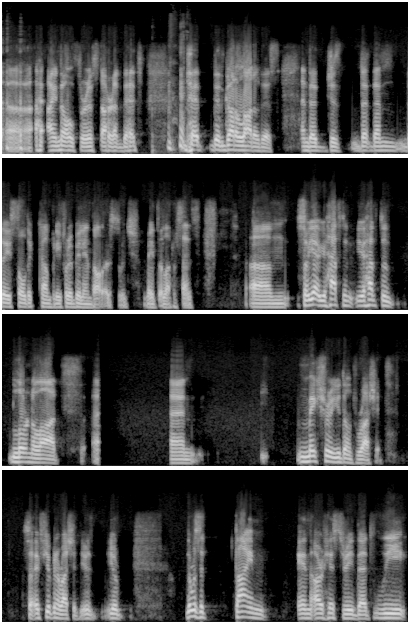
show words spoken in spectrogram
Uh, I, I, know for a startup that that that got a lot of this, and that just that then they sold the company for a billion dollars, which made a lot of sense. Um, so yeah, you have to you have to learn a lot, and make sure you don't rush it. So if you're going to rush it, you're, you're there was a time in our history that we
